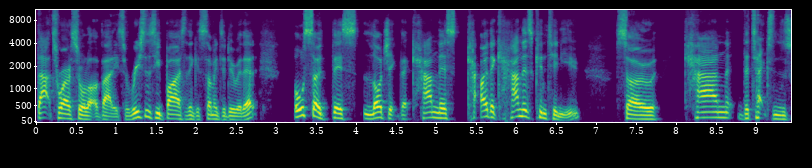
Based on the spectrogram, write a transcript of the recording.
that's where I saw a lot of value. So recency bias, I think, is something to do with it. Also, this logic that can this either can this continue? So can the Texans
